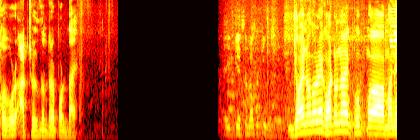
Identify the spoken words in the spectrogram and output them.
খবর আটচল্লিশ ঘণ্টার পর্দায়। এই কেসের ব্যাপারে কি বলব জয়নগরের ঘটনায় খুব মানে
